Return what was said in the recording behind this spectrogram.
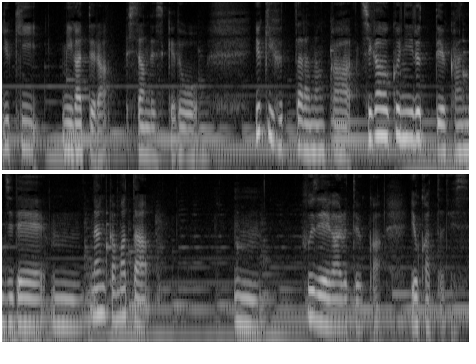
雪見がてらしたんですけど雪降ったらなんか違う国いるっていう感じで、うん、なんかまた、うん、風情があるというか良かったです。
